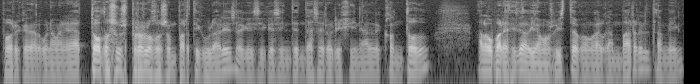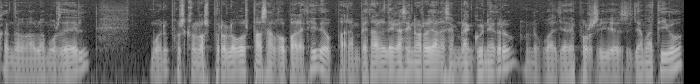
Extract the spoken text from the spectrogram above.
porque de alguna manera todos sus prólogos son particulares. Aquí sí que se intenta ser original con todo. Algo parecido habíamos visto con Galgan Barrel también cuando hablamos de él. Bueno, pues con los prólogos pasa algo parecido. Para empezar, el de Casino Royale es en blanco y negro, lo cual ya de por sí es llamativo.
